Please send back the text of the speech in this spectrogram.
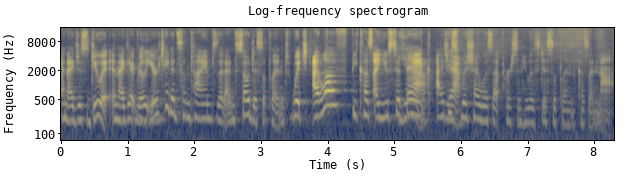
and I just do it. And I get really Mm-hmm. irritated sometimes that I'm so disciplined, which I love because I used to Yeah, think I just yeah. wish I was that person who was disciplined because I'm not.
